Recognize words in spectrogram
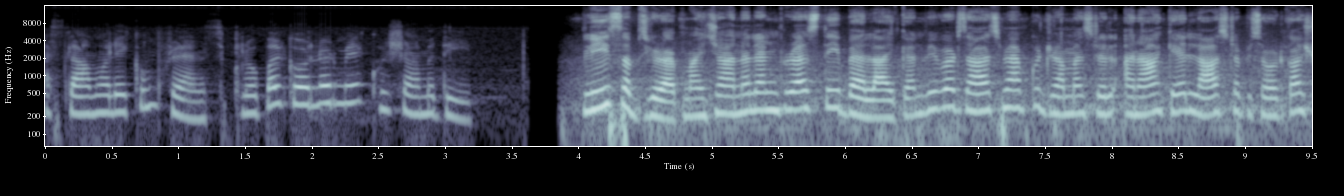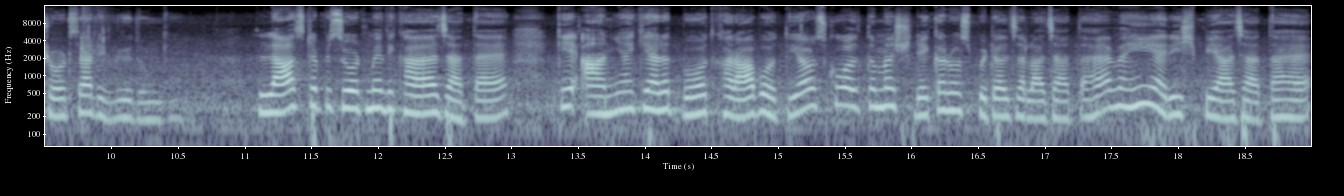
السلام علیکم فرینڈز، گلوبل کارنر میں خوش آمدید۔ Please subscribe my channel and press the bell icon viewers, آج میں آپ کو ڈرامہ سٹل انا کے لاسٹ اپیسوڈ کا شورٹ سا ریویو دوں گی۔ لاسٹ اپیسوڈ میں دکھایا جاتا ہے کہ آنیا کی حالت بہت خراب ہوتی ہے اس کو التمش لے کر ہاسپٹل چلا جاتا ہے، وہیں عریش بھی آ جاتا ہے۔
